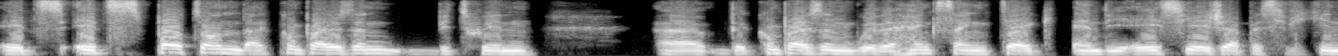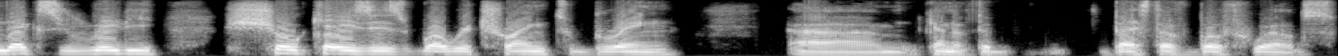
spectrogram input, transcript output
it's it's spot on that comparison between uh, the comparison with the Hang Seng Tech and the AC Asia Pacific Index really showcases what we're trying to bring, um, kind of the best of both worlds,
